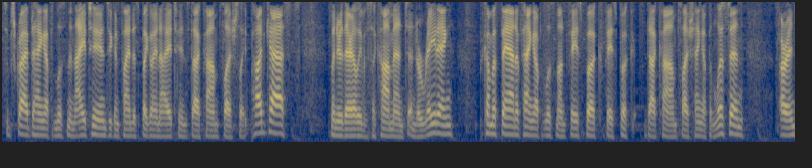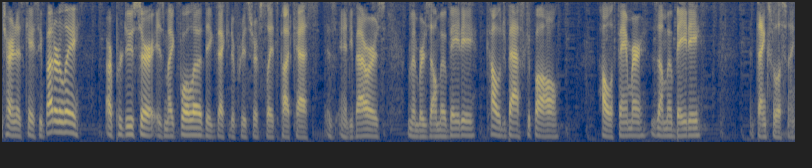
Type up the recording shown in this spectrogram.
Subscribe to Hang Up and listen in iTunes. You can find us by going to itunes.com slash slate podcasts. When you're there, leave us a comment and a rating. Become a fan of Hang Up and Listen on Facebook, facebook.com slash hang up and listen. Our intern is Casey Butterly. Our producer is Mike Vuolo. The executive producer of Slate's podcast is Andy Bowers. Remember Zelmo Beatty, college basketball Hall of Famer Zelmo Beatty. And thanks for listening.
